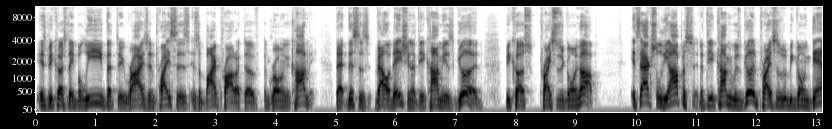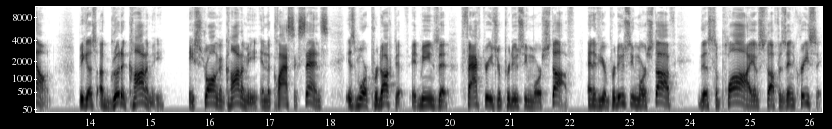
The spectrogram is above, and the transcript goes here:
is because they believe that the rise in prices is a byproduct of a growing economy that this is validation that the economy is good because prices are going up. It's actually the opposite. If the economy was good, prices would be going down because a good economy, a strong economy in the classic sense, is more productive. It means that factories are producing more stuff. And if you're producing more stuff, the supply of stuff is increasing.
